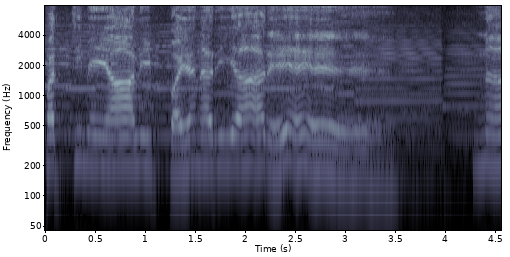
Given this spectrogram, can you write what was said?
பத்திமையால் இப்பயனறியாரே நா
